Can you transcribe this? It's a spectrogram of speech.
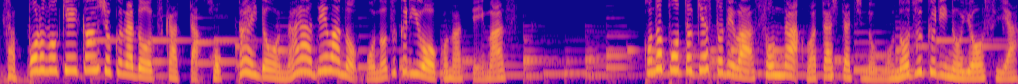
札幌の景観色などを使った北海道ならではのものづくりを行っています。このポッドキャストではそんな私たちのものづくりの様子や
